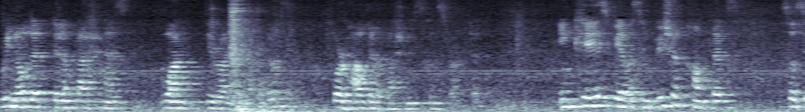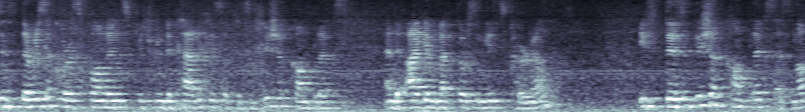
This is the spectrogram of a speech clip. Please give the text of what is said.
we know that the Laplacian has one zero eigenvectors for how the Laplacian is constructed. In case we have a simplicial complex, so since there is a correspondence between the cavities of the simplicial complex and the eigenvectors in its kernel, if the simplicial complex has no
